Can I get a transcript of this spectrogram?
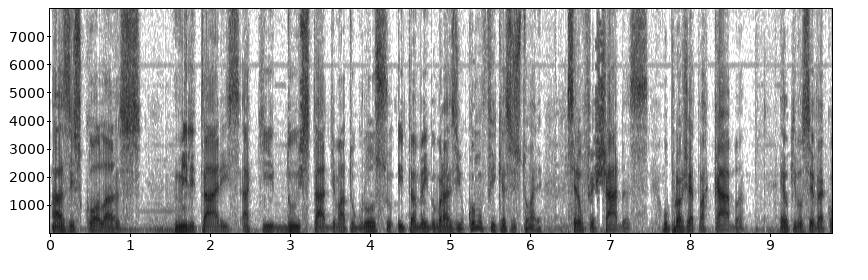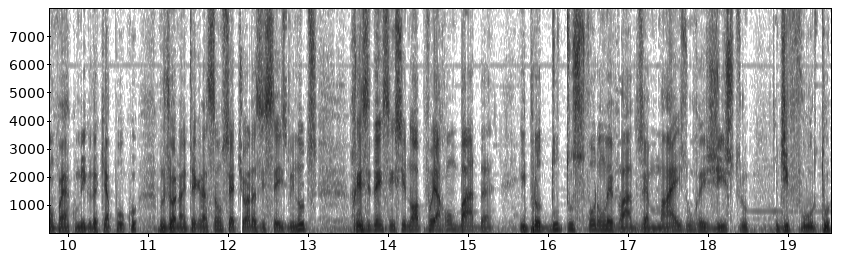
as escolas militares aqui do estado de Mato Grosso e também do Brasil. Como fica essa história? Serão fechadas? O projeto acaba? É o que você vai acompanhar comigo daqui a pouco no Jornal Integração, 7 horas e 6 minutos. Residência em Sinop foi arrombada e produtos foram levados. É mais um registro de furto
